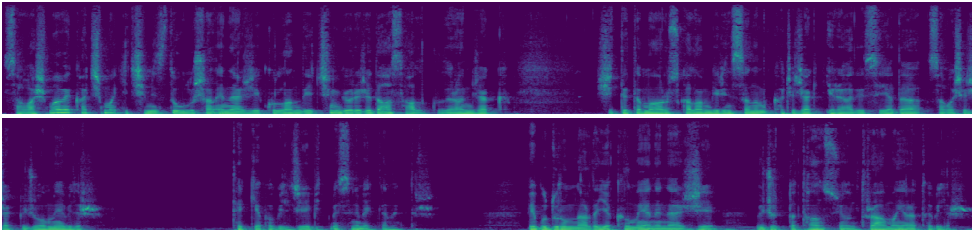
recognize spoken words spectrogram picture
Savaşma ve kaçma içimizde oluşan enerjiyi kullandığı için görece daha sağlıklıdır ancak şiddete maruz kalan bir insanın kaçacak iradesi ya da savaşacak gücü olmayabilir. Tek yapabileceği bitmesini beklemektir. Ve bu durumlarda yakılmayan enerji vücutta tansiyon, travma yaratabilir.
